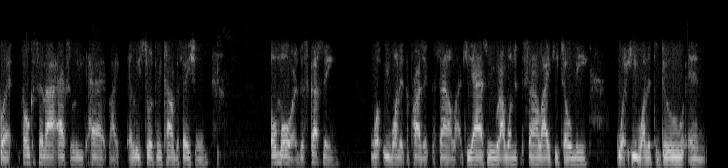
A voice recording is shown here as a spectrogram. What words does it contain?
But Focus and I actually had like at least two or three conversations or more discussing what we wanted the project to sound like. He asked me what I wanted to sound like. He told me what he wanted to do and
